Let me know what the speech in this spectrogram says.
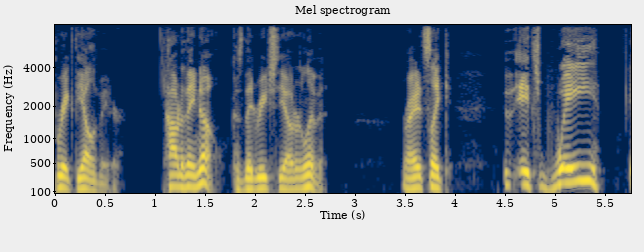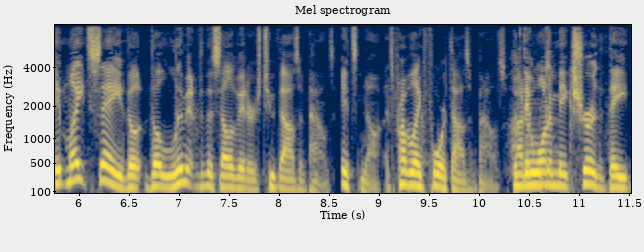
break the elevator. How do they know? Because they reach the outer limit. Right? It's like it's way it might say the the limit for this elevator is 2000 pounds it's not it's probably like 4000 pounds but they want to make sure that they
